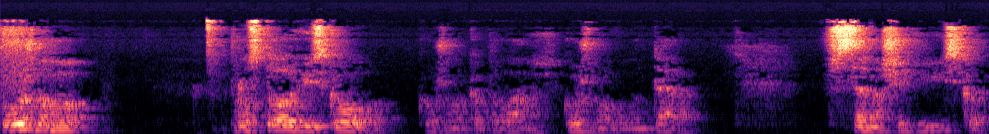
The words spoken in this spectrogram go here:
кожного простого військового, кожного капелана, кожного волонтера. Все наше військо,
